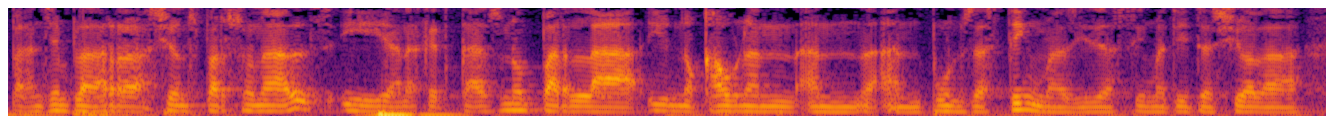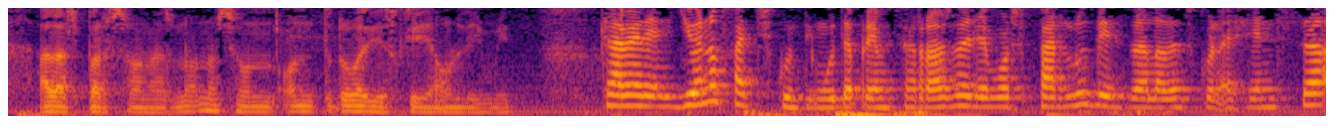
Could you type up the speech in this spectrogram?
per exemple, de relacions personals i en aquest cas no parlar i no caure en, en, en punts d'estigmes i d'estigmatització a, la, a les persones no, no sé on, on trobaries que hi ha un límit Clar, a veure, jo no faig contingut de premsa rosa, llavors parlo des de la desconeixença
